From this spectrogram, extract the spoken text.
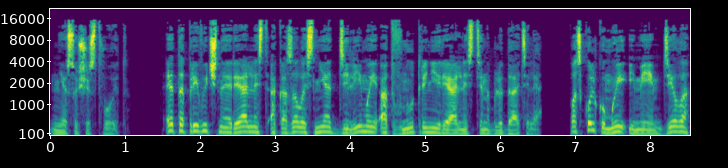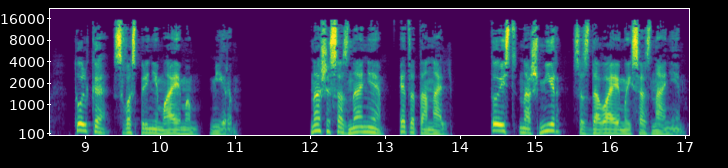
не существует. Эта привычная реальность оказалась неотделимой от внутренней реальности наблюдателя, поскольку мы имеем дело только с воспринимаемым миром. Наше сознание — это тональ, то есть наш мир, создаваемый сознанием.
